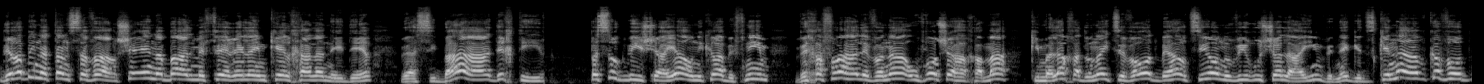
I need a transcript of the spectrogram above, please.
ורבי נתן סבר שאין הבעל מפר אלא אם כן חל הנדר, והסיבה דכתיב פסוק בישעיהו נקרא בפנים, וחפרה הלבנה ובושה החמה, כי מלאך אדוני צבאות בהר ציון ובירושלים, ונגד זקניו כבוד.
